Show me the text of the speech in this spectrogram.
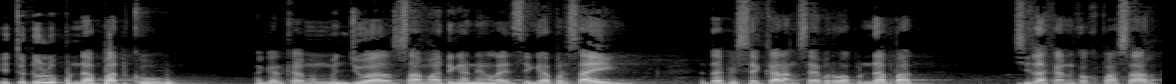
Itu dulu pendapatku agar kamu menjual sama dengan yang lain sehingga bersaing. Tetapi sekarang saya berubah pendapat. Silahkan engkau ke pasar,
